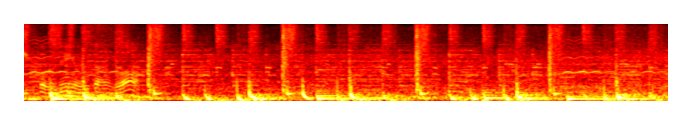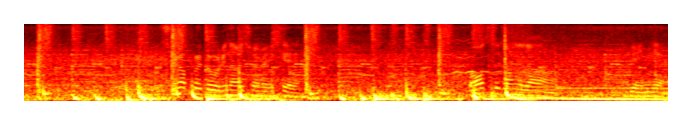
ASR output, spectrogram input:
슈퍼 은행이 어디다는 거야? 싱가포르도 우리나라처럼 이렇게 버스 정류장 이게 있네요.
